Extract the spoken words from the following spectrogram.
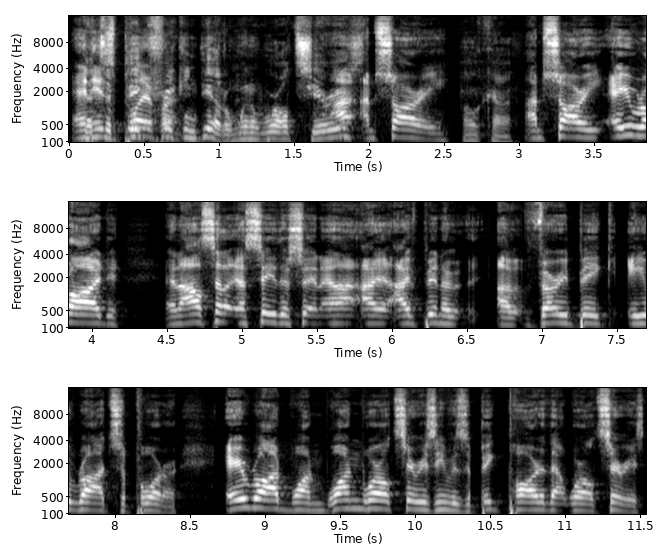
and that's his a big freaking deal to win a World Series. I, am sorry. Okay. I'm sorry. A Rod, and I'll say, I'll say this, and I, I- I've been a, a very big A Rod supporter. A Rod won one World Series, and he was a big part of that World Series.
